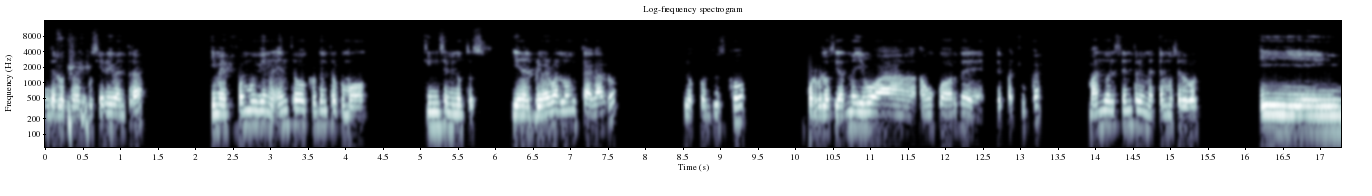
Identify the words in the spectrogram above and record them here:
de lo que me pusiera iba a entrar. Y me fue muy bien. Entro, creo que entro como 15 minutos. Y en el primer balón que agarro, lo conduzco. Por velocidad me llevo a, a un jugador de, de Pachuca. Mando el centro y metemos el gol. Y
